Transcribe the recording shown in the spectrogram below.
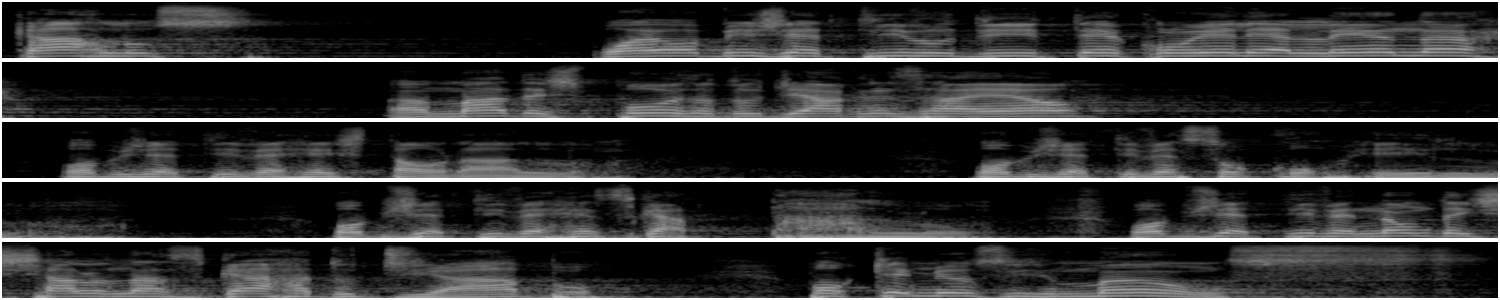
Carlos? Qual é o objetivo de ter com ele Helena, amada esposa do diácono Israel? O objetivo é restaurá-lo. O objetivo é socorrê-lo. O objetivo é resgatá-lo. O objetivo é não deixá-lo nas garras do diabo. Porque, meus irmãos,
